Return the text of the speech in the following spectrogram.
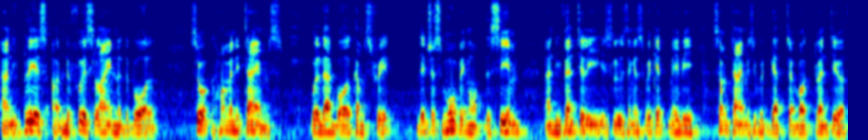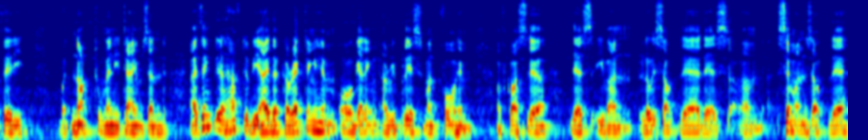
and he plays on the first line of the ball. So how many times will that ball come straight? They're just moving off the seam and eventually he's losing his wicket. Maybe sometimes he would get about 20 or 30, but not too many times. And I think they'll have to be either correcting him or getting a replacement for him. Of course, there, there's Evin Lewis out there, there's um, Simmons out there,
